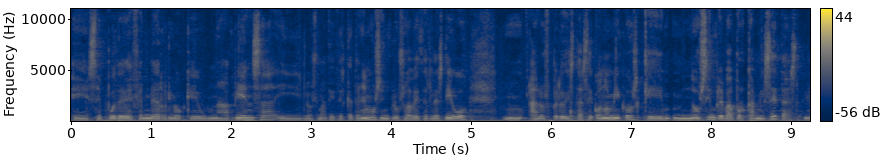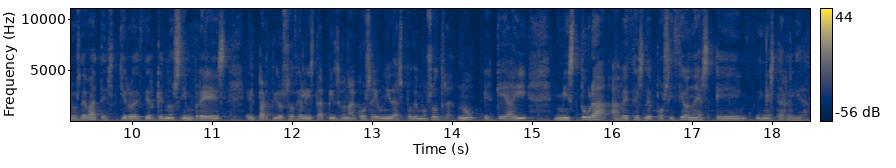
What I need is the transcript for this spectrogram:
eh, se puede defender lo que una piensa y los matices que tenemos. Incluso a veces les digo mm, a los periodistas económicos que no siempre va por camisetas los debates. Quiero decir que no siempre es el Partido Socialista piensa una cosa y Unidas Podemos otra. No, es que hay mistura a veces de posiciones eh, en esta realidad.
